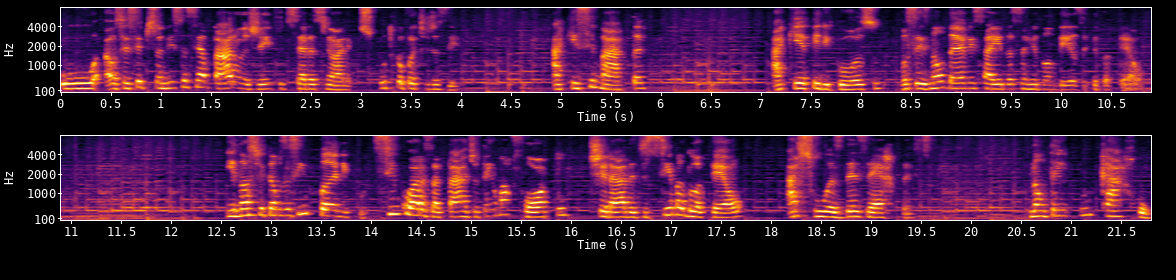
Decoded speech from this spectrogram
O, os recepcionistas sentaram a gente e disseram assim, olha, escuta o que eu vou te dizer. Aqui se mata aqui é perigoso, vocês não devem sair dessa redondeza aqui do hotel. E nós ficamos assim em pânico. Cinco horas da tarde eu tenho uma foto tirada de cima do hotel, as ruas desertas. Não tem um carro,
